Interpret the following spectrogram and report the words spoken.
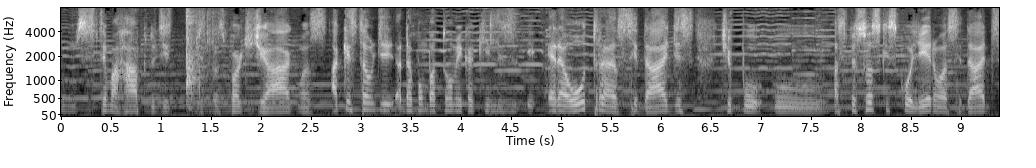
um sistema rápido de, de, transporte de águas. A questão de, da bomba atômica que eles era outras cidades, tipo o, as pessoas que escolheram as cidades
